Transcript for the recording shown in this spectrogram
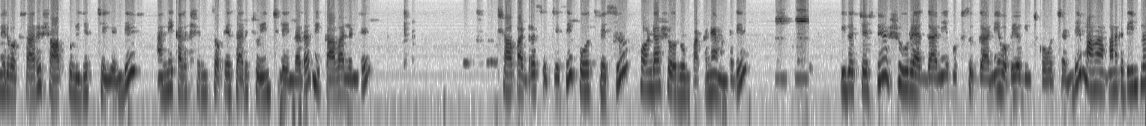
మీరు ఒకసారి షాప్కు విజిట్ చేయండి అన్ని కలెక్షన్స్ ఒకేసారి చూయించలేం కదా మీకు కావాలంటే. షాప్ అడ్రస్ వచ్చేసి ఫోర్త్ ఫేస్ హోండా షోరూమ్ పక్కనే ఉంటుంది. ఇది వచ్చేసి షూ ర్యాక్ కానీ బుక్స్ కానీ ఉపయోగించుకోవచ్చండి. మన మనకు దీంట్లో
